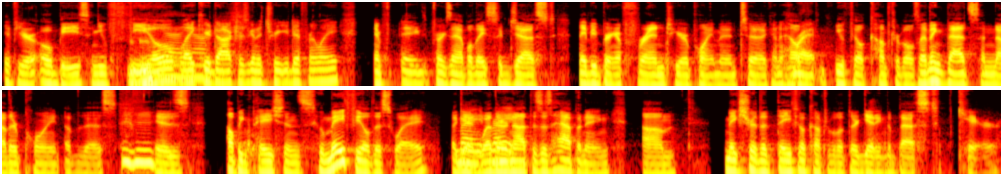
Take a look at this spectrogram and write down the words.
if you're obese and you feel Yeah, like yeah. your doctor's going to treat you differently. And f- eh, for example, they suggest maybe bring a friend to your appointment to kind of help Right. you feel comfortable. So I think that's another point of this Mm-hmm. is helping patients who may feel this way. Again, Right, whether or not this is happening, um, make sure that they feel comfortable that they're getting the best care.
